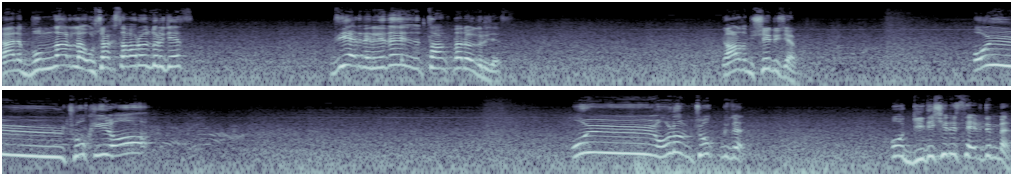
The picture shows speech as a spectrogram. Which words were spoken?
Yani bunlarla uçak savar öldüreceğiz. Diğerleriyle de tankları öldüreceğiz. Yalnız bir şey diyeceğim. Oy çok iyi o. Oy oğlum çok güzel. O gidişini sevdim ben.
